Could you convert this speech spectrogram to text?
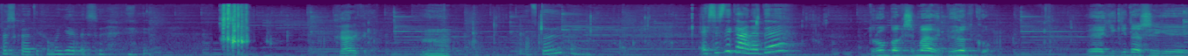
Πες κάτι, χαμογέλασε. Χάρηκα. Αυτό ήταν. Εσείς τι κάνετε; Τρώω μπαξιμάδι, πυρότικο. Ε, και κοίτασε, κύριε...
